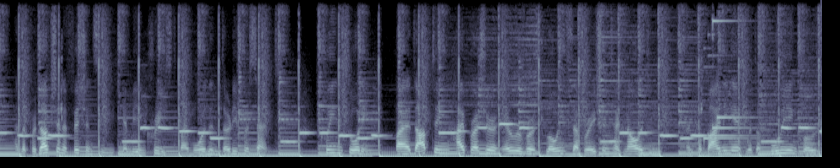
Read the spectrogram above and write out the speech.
and the production efficiency can be increased by more than 30%. Clean sorting, by adopting high-pressure air reverse blowing separation technology and combining it with a fully enclosed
